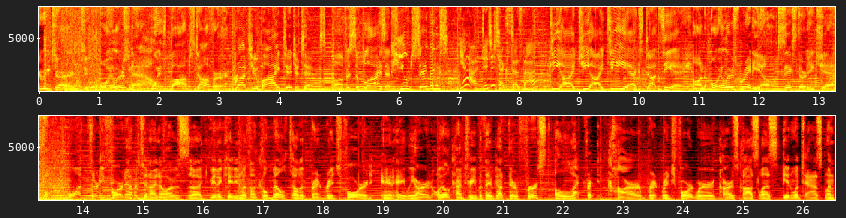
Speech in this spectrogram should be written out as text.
return to Oilers Now with Bob Stauffer. Brought to you by Digitex. Office supplies at huge savings? Yeah, Digitex does that. D I G I T E X dot C A on Oilers Radio, 630 CHED. 134 in Edmonton. I know I was uh, communicating with Uncle Milt out at Brent Ridge Ford, and hey, we are in oil country, but they've got their first electric car, Brent Ridge Ford, where cars cost less in Wetaskiwin.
